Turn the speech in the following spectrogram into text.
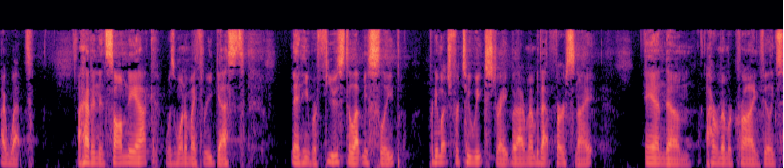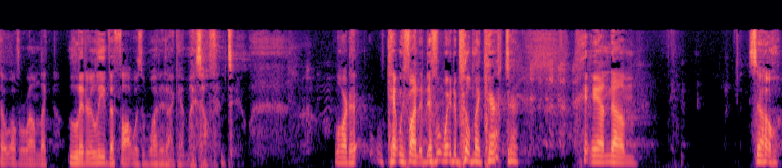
I wept. I had an insomniac, was one of my three guests and he refused to let me sleep pretty much for two weeks straight. But I remember that first night, and um, I remember crying, feeling so overwhelmed. Like literally, the thought was, "What did I get myself into?" Lord, uh, can't we find a different way to build my character? and um, so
